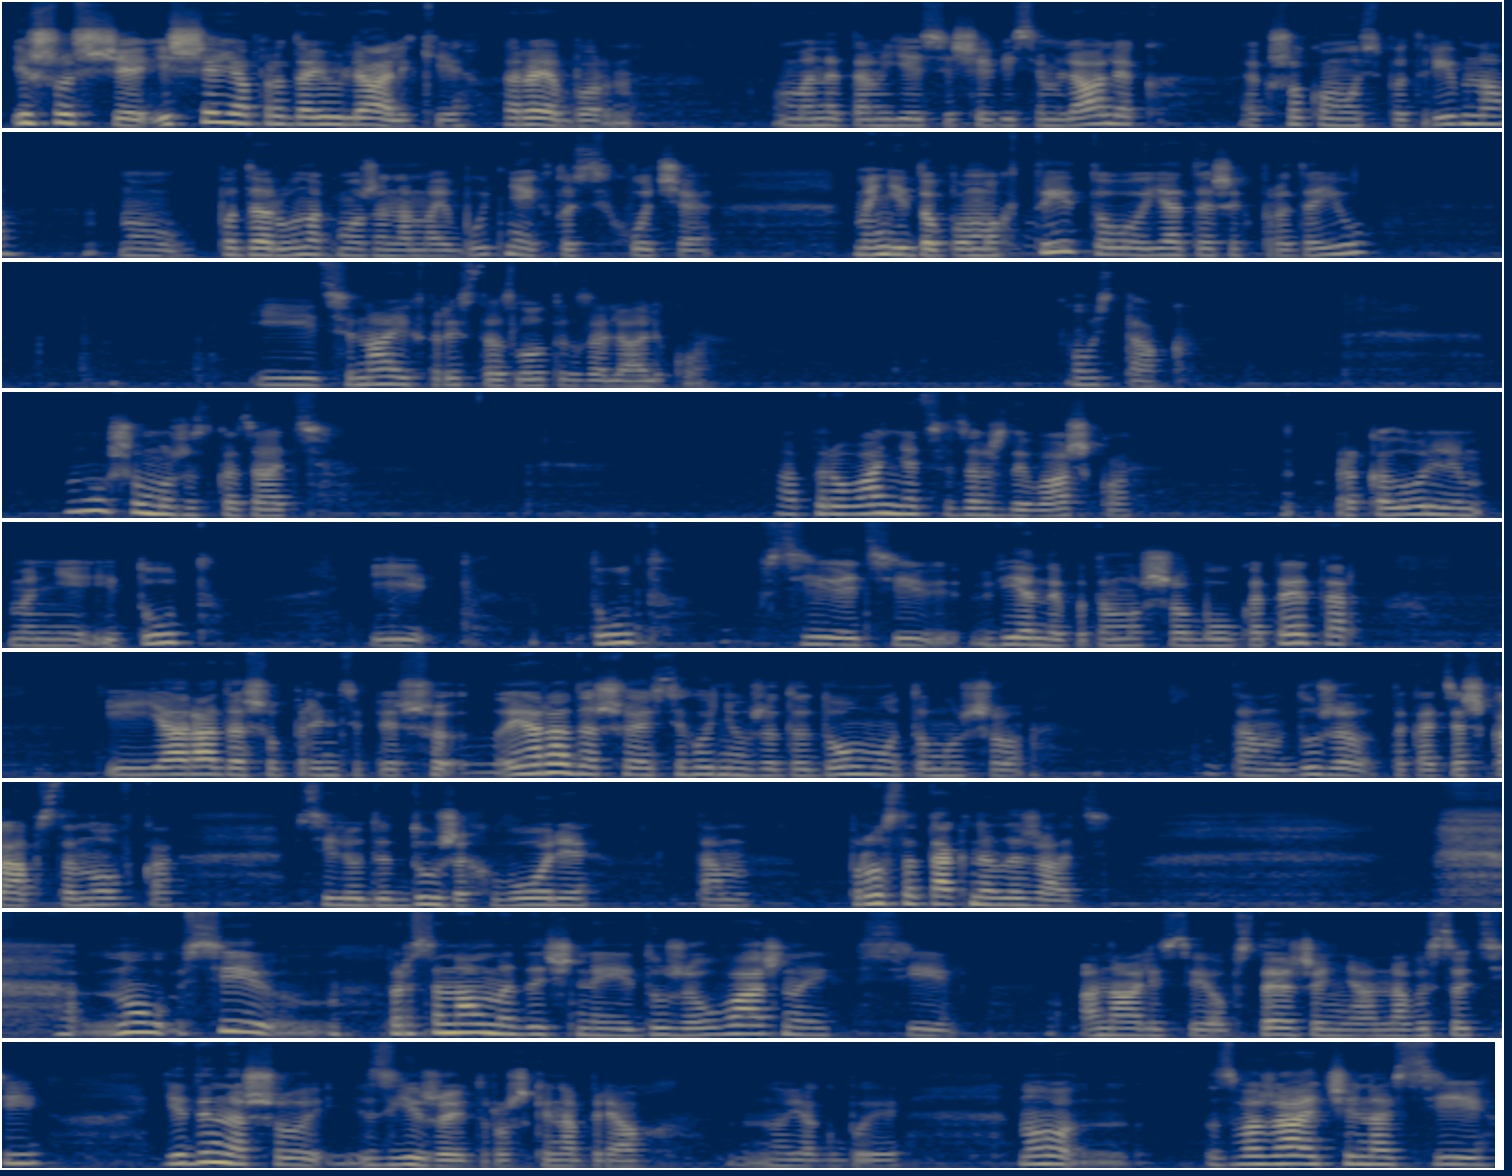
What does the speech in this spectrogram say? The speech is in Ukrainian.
І що ще? І ще я продаю ляльки Реборн. У мене там є ще 8 ляльок. Якщо комусь потрібно, ну, подарунок може на майбутнє, і хтось хоче мені допомогти, то я теж їх продаю. І ціна їх 300 злотих за ляльку. Ось так. Ну, що можу сказати? Оперування це завжди важко. Прокололи мені і тут, і тут всі ці вени, тому що був катетер. І я рада, що, в принципі, що я рада, що я сьогодні вже додому, тому що там дуже така тяжка обстановка. Всі люди дуже хворі, там просто так не лежать. Ну, всі персонал медичний дуже уважний, всі аналізи, обстеження на висоті. Єдине, що з їжею трошки напряг. Ну, якби, ну, зважаючи на всі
